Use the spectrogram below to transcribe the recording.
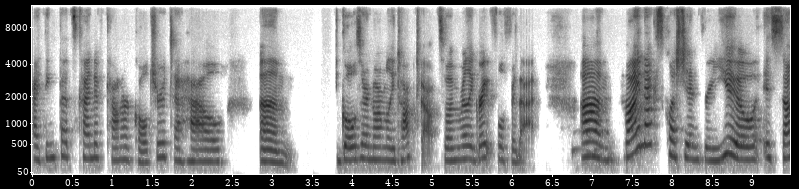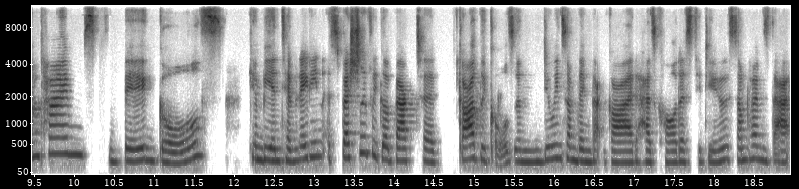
I think that's kind of counterculture to how um, goals are normally talked about. So I'm really grateful for that. Um, my next question for you is sometimes big goals can be intimidating, especially if we go back to godly goals and doing something that God has called us to do. Sometimes that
